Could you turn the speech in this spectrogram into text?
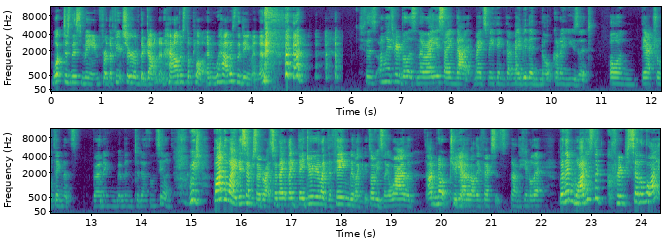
what does this mean for the future of the gun, and how does the plot, and how does the demon, and there's only three bullets, and the way you're saying that makes me think that maybe they're not going to use it on the actual thing that's burning women to death on ceilings. Which, by the way, this episode, right? So they like they do like the thing with like it's obviously a wire. That I'm not too Yeah. mad about the effects. It's neither here nor there. But then why does the crib set alight?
